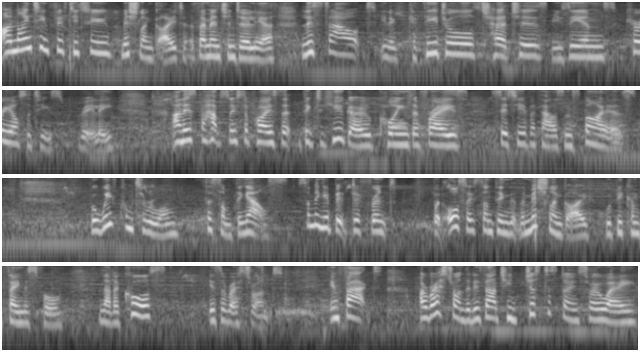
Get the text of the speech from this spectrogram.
Our 1952 Michelin Guide, as I mentioned earlier, lists out you know, cathedrals, churches, museums, curiosities really. And it's perhaps no surprise that Victor Hugo coined the phrase city of a thousand spires. But we've come to Rouen for something else, something a bit different, but also something that the Michelin Guide would become famous for. And that, of course, is a restaurant. In fact, a restaurant that is actually just a stone's throw away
